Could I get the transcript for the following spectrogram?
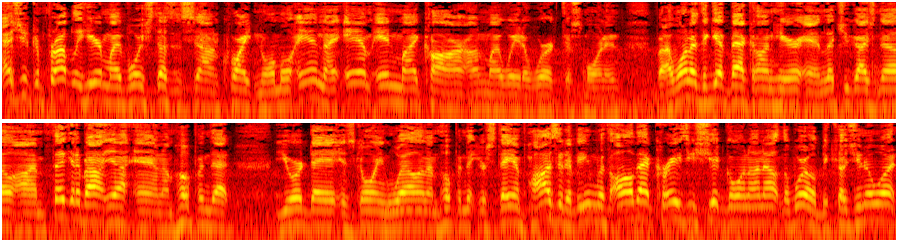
As you can probably hear, my voice doesn't sound quite normal, and I am in my car on my way to work this morning. But I wanted to get back on here and let you guys know I'm thinking about you, and I'm hoping that your day is going well, and I'm hoping that you're staying positive, even with all that crazy shit going on out in the world. Because you know what?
